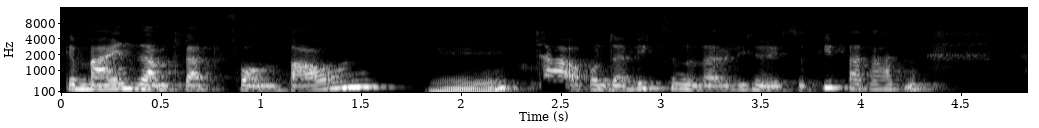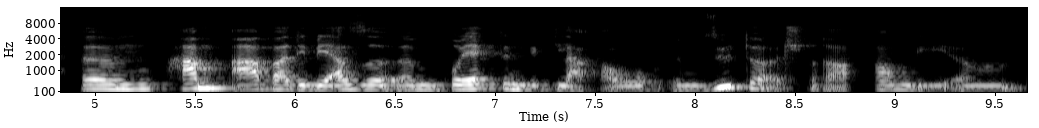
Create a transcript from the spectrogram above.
gemeinsam Plattformen bauen, mhm. da auch unterwegs sind und da will ich noch nicht so viel verraten. Ähm, haben aber diverse ähm, Projektentwickler auch im süddeutschen Raum, die ähm,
